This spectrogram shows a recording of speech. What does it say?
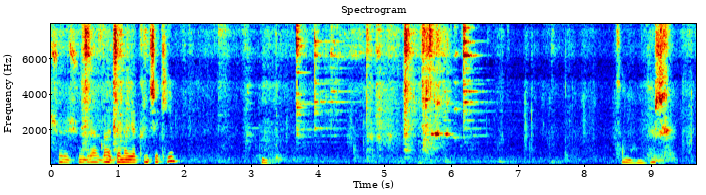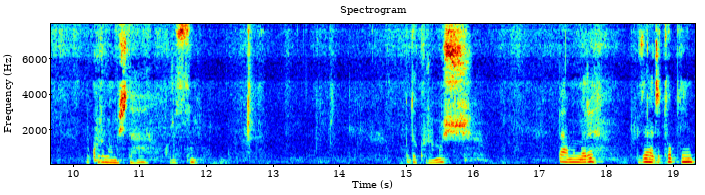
Şöyle şunu biraz daha cama yakın çekeyim. Tamamdır. Bu kurumamış daha. Kurusun. Bu da kurumuş. Ben bunları güzelce toplayayım.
